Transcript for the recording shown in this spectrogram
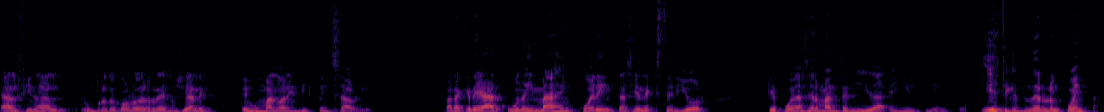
al final, un protocolo de redes sociales es un manual indispensable para crear una imagen coherente hacia el exterior que pueda ser mantenida en el tiempo. Y esto hay que tenerlo en cuenta.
